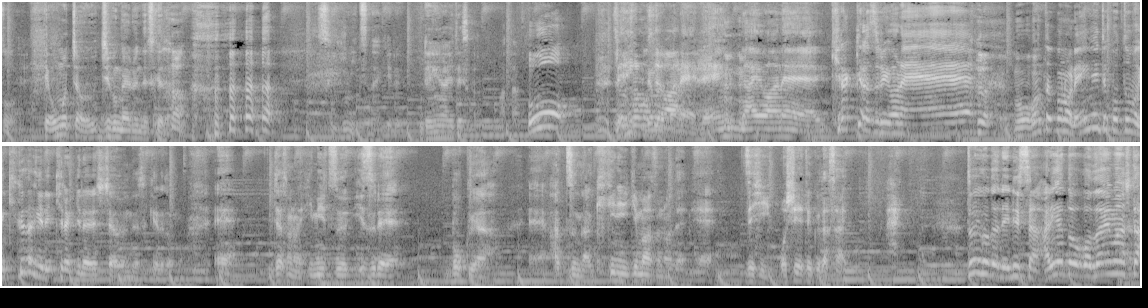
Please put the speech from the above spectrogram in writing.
そうね。って思っちゃう自分がいるんですけど。次につなげる恋愛ですか？また。お恋その可能性はね。恋愛はねキラッキラするよね。もう本当この恋愛って言葉を聞くだけでキラキラしちゃうんですけれども、えーじゃあその秘密いずれ僕や、えー、ハッツンが聞きに行きますので、えーぜひ教えてください、はいということでリスさんありがとうございました。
